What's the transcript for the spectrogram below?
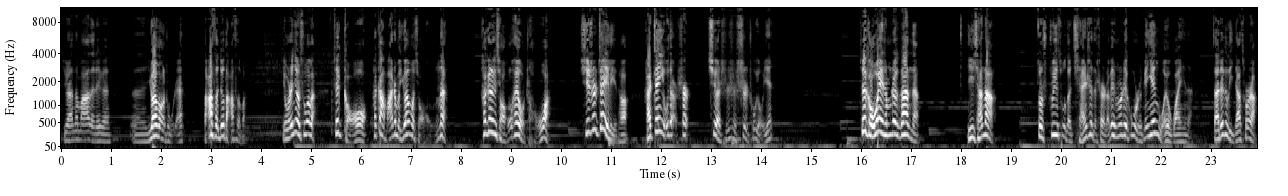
居然他妈的这个，嗯，冤枉主人，打死就打死吧。有人就说了，这狗它干嘛这么冤枉小红呢？它跟这个小红还有仇啊？其实这里头。还真有点事儿，确实是事出有因。这狗为什么这个干呢？以前呢，就是追溯的前世的事了。为什么这故事跟因果有关系呢？在这个李家村啊，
